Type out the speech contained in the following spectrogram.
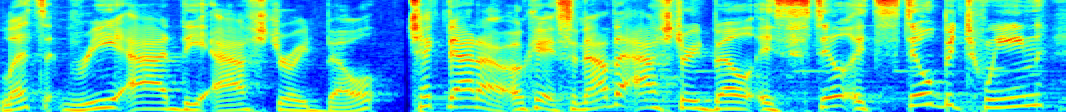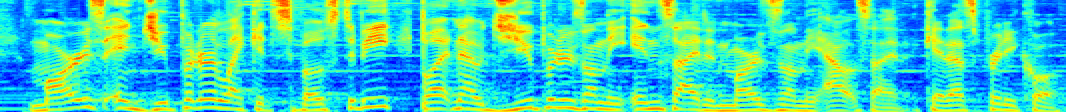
Let's re-add the asteroid belt. Check that out. Okay, so now the asteroid belt is still, it's still between Mars and Jupiter like it's supposed to be, but now Jupiter's on the inside and Mars is on the outside. Okay, that's pretty cool.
